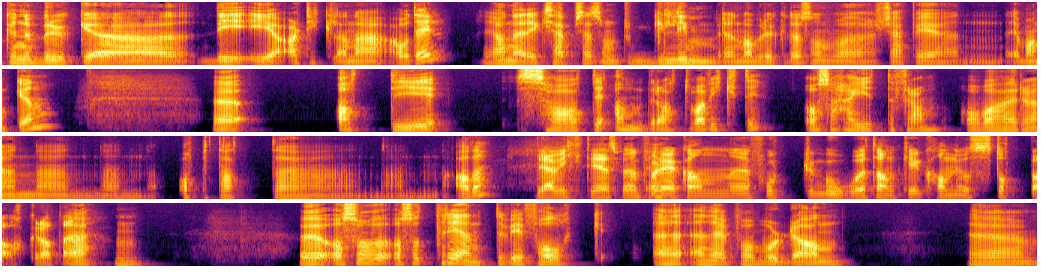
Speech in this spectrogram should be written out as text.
kunne bruke de i artiklene av og til. Jan Erik Kjerpseth, som glimrende å bruke det som sjef i, i banken, eh, at de sa til de andre at det var viktig, og så heiet det fram og var en, en, en opptatt en, av det. Det er viktig, Espen, for det kan fort Gode tanker kan jo stoppe akkurat der. Ja. Mm. Og, så, og, så, trente vi folk en del på hvordan uh,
